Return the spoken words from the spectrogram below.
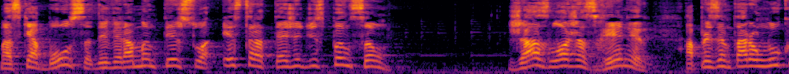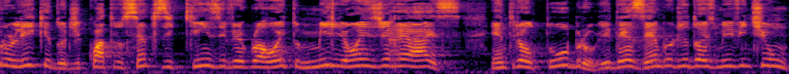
mas que a bolsa deverá manter sua estratégia de expansão. Já as lojas Renner apresentaram lucro líquido de 415,8 milhões de reais entre outubro e dezembro de 2021,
